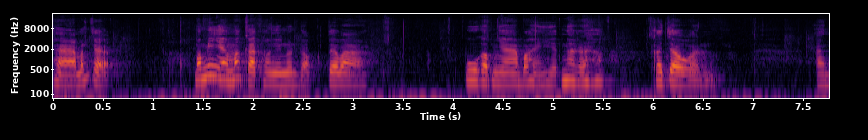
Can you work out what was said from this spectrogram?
ขามันก็มันมีอหยังมากัดของยิงนดดอก แต่ว่า ปูกับยาบ่ให้เฮ็ดนะคะเขาเจ้าอัน อัน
